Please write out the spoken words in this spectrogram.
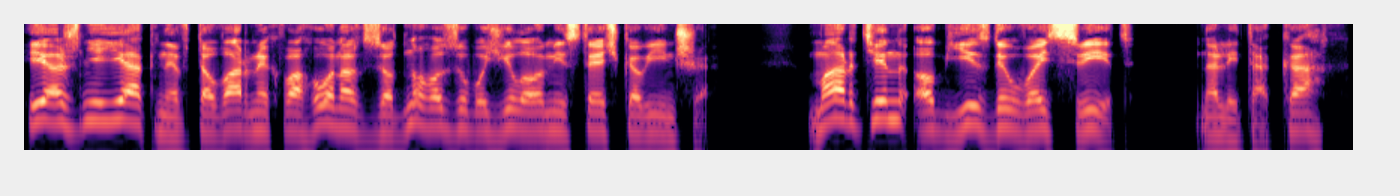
і аж ніяк не в товарних вагонах з одного зубожілого містечка в інше. Мартін об'їздив весь світ на літаках,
